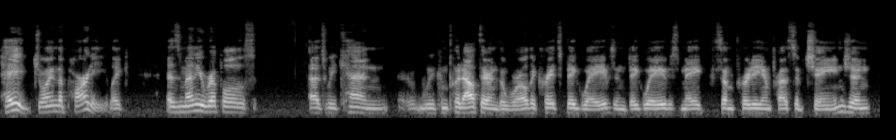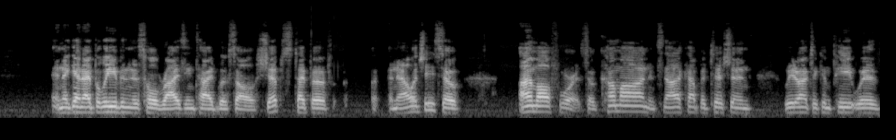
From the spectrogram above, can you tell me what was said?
hey, join the party. Like as many ripples as we can, we can put out there in the world. It creates big waves, and big waves make some pretty impressive change. And and again, I believe in this whole rising tide lifts all ships type of uh, analogy. So I'm all for it. So come on, it's not a competition. We don't have to compete with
